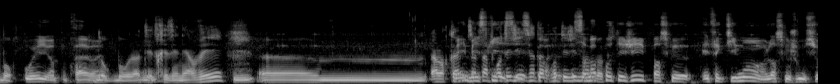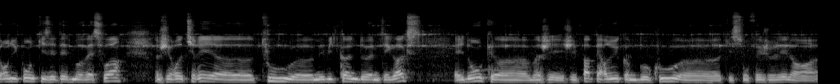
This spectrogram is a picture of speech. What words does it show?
Bon. Oui, à peu près. Donc bon, là, tu es mm. très énervé. Mm. Euh, alors quand même, ça t'a protégé, ça t'a protégé. Ça m'a protégé parce que effectivement, lorsque je me suis rendu compte qu'ils étaient de mauvaise foi, j'ai retiré euh, tous euh, mes bitcoins de MTGOX et donc bah, j'ai pas perdu comme beaucoup qui se sont fait geler leur,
